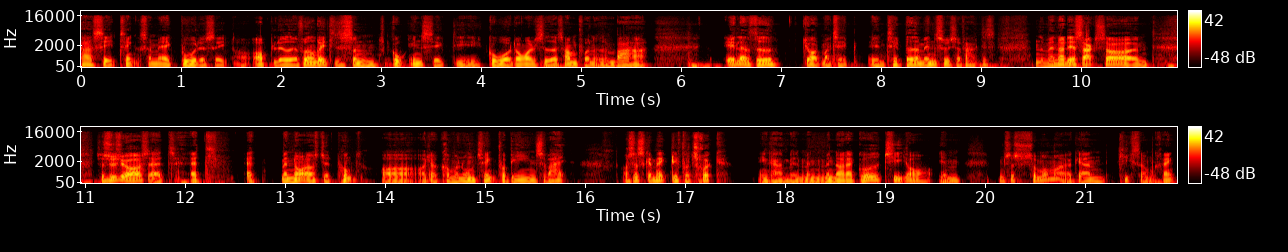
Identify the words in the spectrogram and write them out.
Jeg har set ting, som jeg ikke burde se og oplevet. Jeg har fået en rigtig sådan god indsigt i gode og dårlige sider af samfundet, som bare har et eller andet sted gjort mig til, til et bedre menneske, synes jeg faktisk. Men når det er sagt, så, øh, så synes jeg også, at, at, at man når også til et punkt, og, og der kommer nogle ting forbi ens vej. Og så skal man ikke blive for tryg en gang imellem. Men, men når der er gået 10 år, jamen, så, så må man jo gerne kigge sig omkring.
